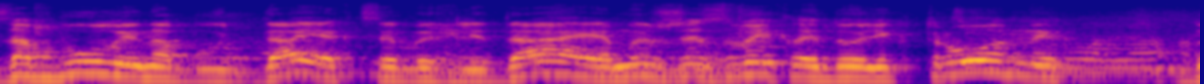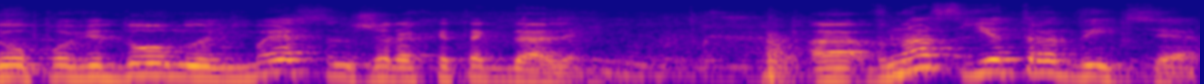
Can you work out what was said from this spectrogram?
Забули, набудь, да, як це виглядає. Ми вже звикли до електронних, до повідомлень в месенджерах і так далі. А, в нас є традиція.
